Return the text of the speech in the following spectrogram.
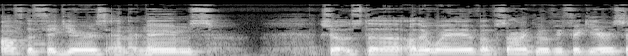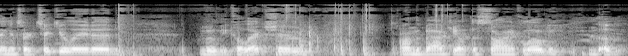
off the figures and their names. Shows the other wave of Sonic movie figures, saying it's articulated, movie collection. On the back, you have the Sonic logo, the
